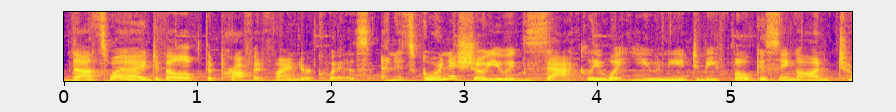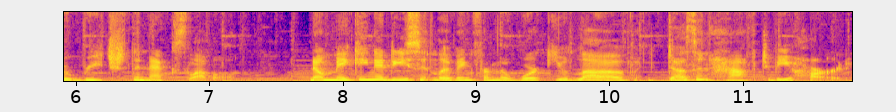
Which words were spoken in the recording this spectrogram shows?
That's why I developed the Profit Finder quiz, and it's going to show you exactly what you need to be focusing on to reach the next level. Now, making a decent living from the work you love doesn't have to be hard.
